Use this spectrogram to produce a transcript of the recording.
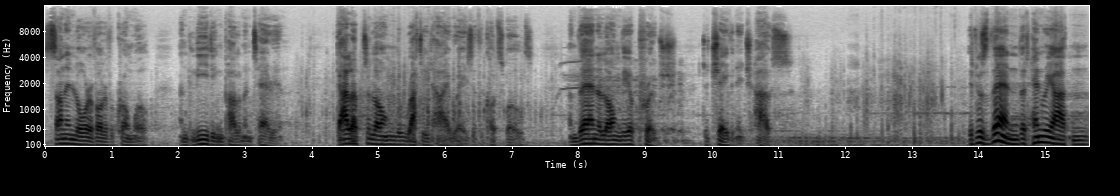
son-in-law of Oliver Cromwell and leading parliamentarian, galloped along the rutted highways of the Cotswolds and then along the approach to Chavenage House. It was then that Henry Ireton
